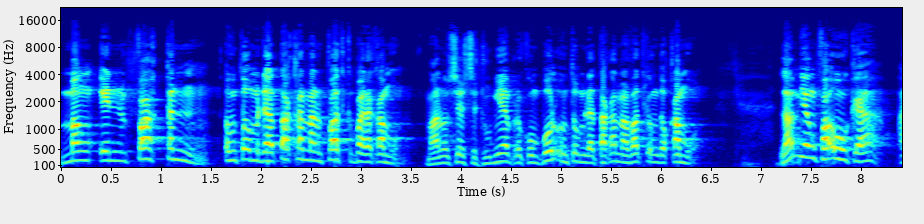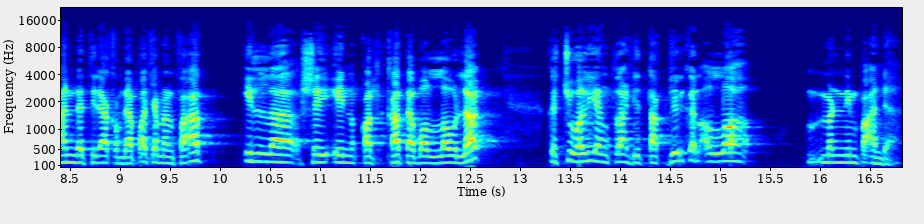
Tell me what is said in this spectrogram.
menginfakkan untuk mendatangkan manfaat kepada kamu Manusia sedunia berkumpul untuk mendatangkan manfaat untuk kamu. Lam yang fa'uka, Anda tidak akan mendapatkan manfaat illa syai'in qad kataballahu lak kecuali yang telah ditakdirkan Allah menimpa Anda.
